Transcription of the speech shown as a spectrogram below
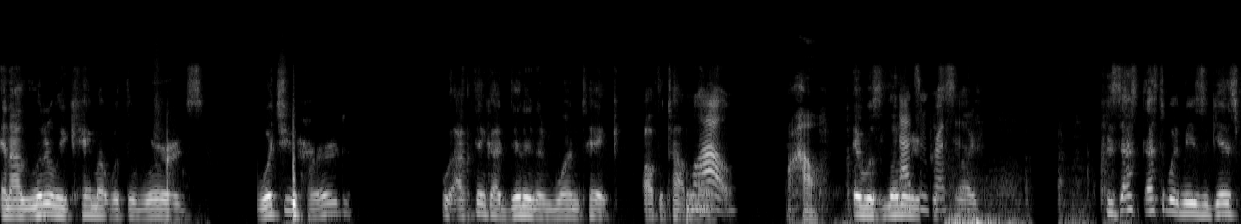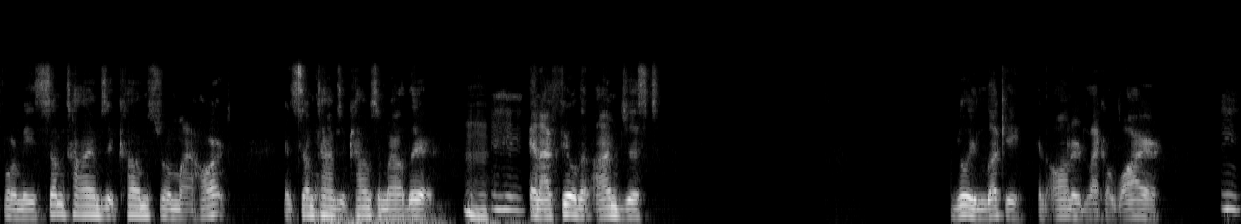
and I literally came up with the words, "What you heard." Well, I think I did it in one take off the top of wow. Wow. it was literally That's just impressive. like because that's that's the way music is for me sometimes it comes from my heart and sometimes it comes from out there Mhm. hmm and i feel that i'm just really lucky and honored like a wire Mm.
